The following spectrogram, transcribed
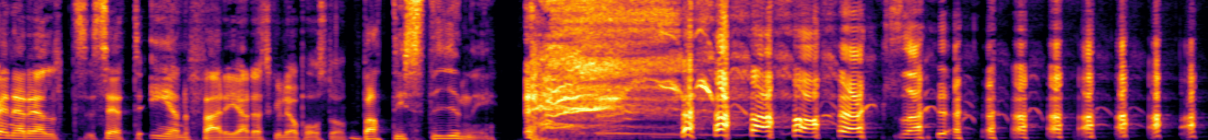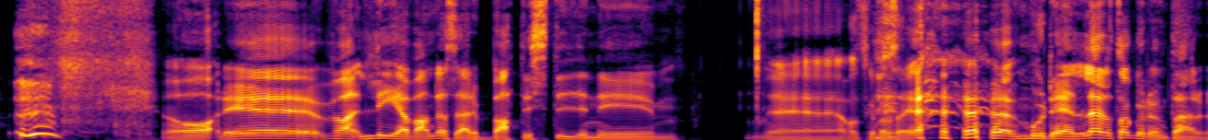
generellt sett enfärgade skulle jag påstå. Battistini. Exakt. ja, det är va- levande så här Battistini, eh, vad ska man säga, modeller som går runt här.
